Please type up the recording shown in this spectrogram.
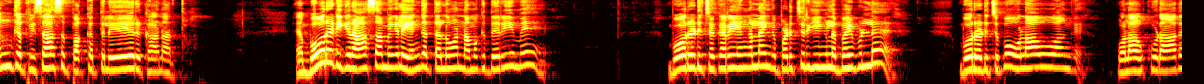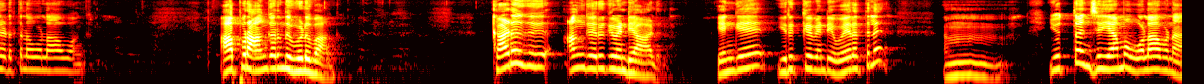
அங்கே பிசாசு பக்கத்திலே இருக்கான்னு அர்த்தம். என் போர் அடிக்கிற ஆசாமிகளை எங்கே தள்ளுவான்னு நமக்கு தெரியுமே. போர் அடித்த கரையங்கள்லாம் இங்கே படிச்சிருக்கீங்களா பைபிளில்? போர் அடித்தப்போ உலாவுவாங்க. உலாவக்கூடாத இடத்துல உலாவாங்க அப்புறம் அங்கேருந்து விடுவாங்க. கடுகு அங்கே இருக்க வேண்டிய ஆள். எங்கே? இருக்க வேண்டிய உயரத்தில் யுத்தம் செய்யாமல் உலாவுனா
